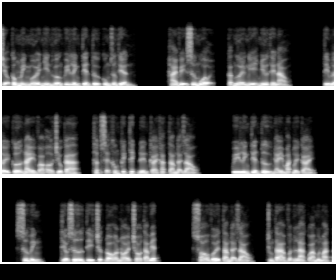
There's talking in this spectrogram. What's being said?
triệu công minh mới nhìn hướng quy linh tiên tử cùng dương thiền hai vị sư muội, các ngươi nghĩ như thế nào? Tìm lấy cớ này và ở triều ca thật sẽ không kích thích đến cái khác tam đại giáo. Quy linh tiên tử nháy mắt mấy cái. Sư minh, tiểu sư tỷ trước đó nói cho ta biết, so với tam đại giáo, chúng ta vẫn là quá muốn mặt.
